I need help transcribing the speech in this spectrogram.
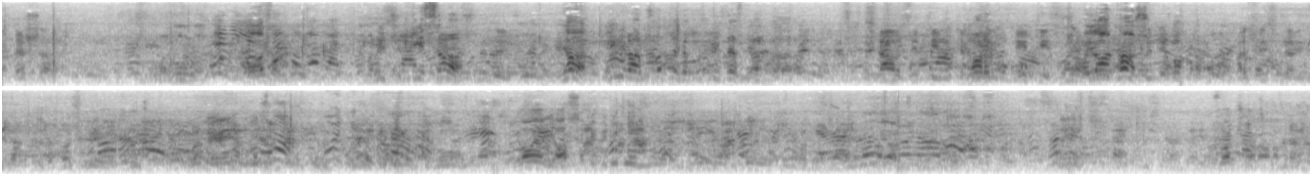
A dešava. Nema ničeg, ti sam. Ja, igrač od tebe prvi deset metara. Znao si ti, Ja rekao, i ti, pa ja, znaš, ide lopta. ali svi su da. Hoće vidjeti. Koliko ja imam vidiš. Ja, ja, sam je vidio. A ja ću. Začarana mreža.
